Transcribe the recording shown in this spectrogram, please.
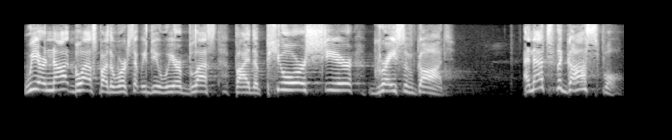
we are not blessed by the works that we do. We are blessed by the pure, sheer grace of God. And that's the gospel.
